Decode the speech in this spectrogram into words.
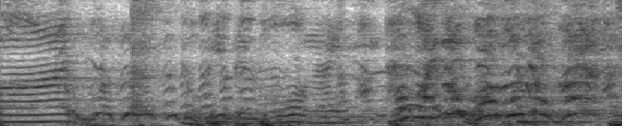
บาทหนูพี่เป็นพ่อไงถวายบังคมพุทธเจ้าข้าอ่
